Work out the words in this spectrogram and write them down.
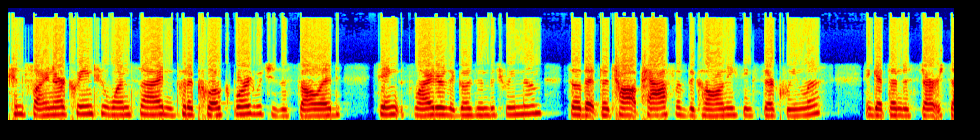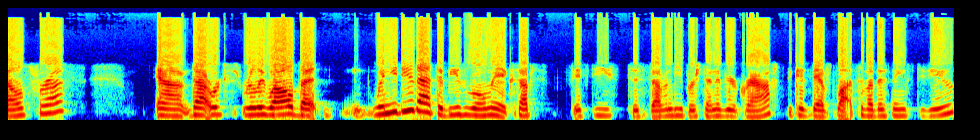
confine our queen to one side and put a Cloake board, which is a solid thing slider that goes in between them, so that the top half of the colony thinks they're queenless, and get them to start cells for us. Uh, that works really well, but when you do that, the bees will only accept 50 to 70 percent of your grafts because they have lots of other things to do,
